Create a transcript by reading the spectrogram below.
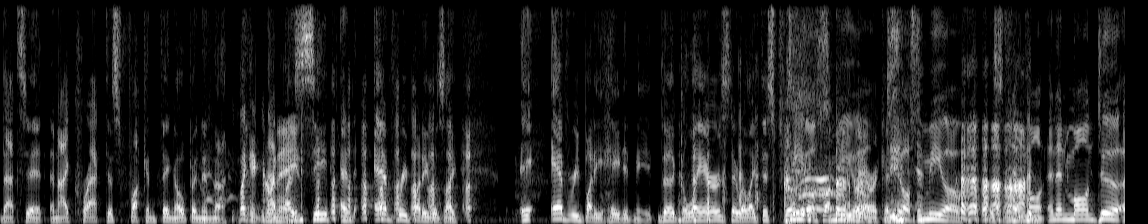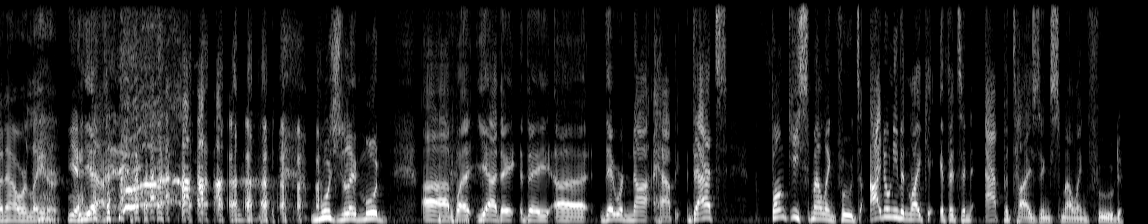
That's it. And I cracked this fucking thing open in the Like a grenade. seat, and everybody was like. Everybody hated me. The glares, they were like, "This filthy Dios fucking mio, American." Dios mio. and, mon, and then mon dieu an hour later. Yeah. Yeah. Mujle mud. Uh, but yeah, they they uh, they were not happy. That's funky smelling foods. I don't even like it if it's an appetizing smelling food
